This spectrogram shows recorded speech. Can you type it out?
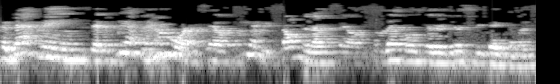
Because that means that if we have to humble ourselves, we have exalted ourselves to levels that are just ridiculous.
